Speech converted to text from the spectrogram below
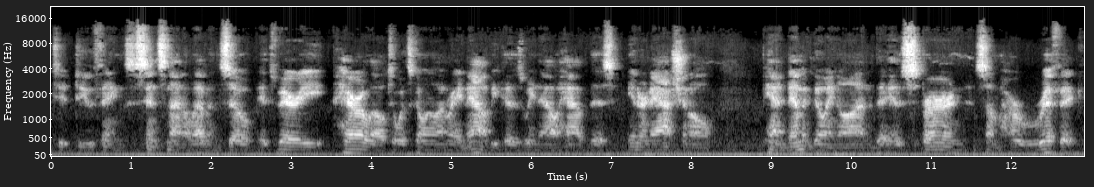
to do things since 9-11 so it's very parallel to what's going on right now because we now have this international pandemic going on that has spurned some horrific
